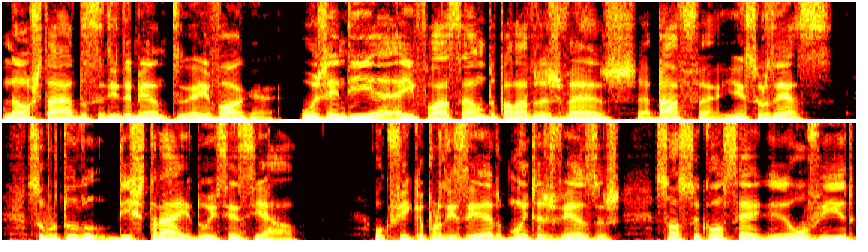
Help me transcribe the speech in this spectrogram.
não está decididamente em voga. Hoje em dia, a inflação de palavras vãs abafa e ensurdece. Sobretudo, distrai do essencial. O que fica por dizer, muitas vezes, só se consegue ouvir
